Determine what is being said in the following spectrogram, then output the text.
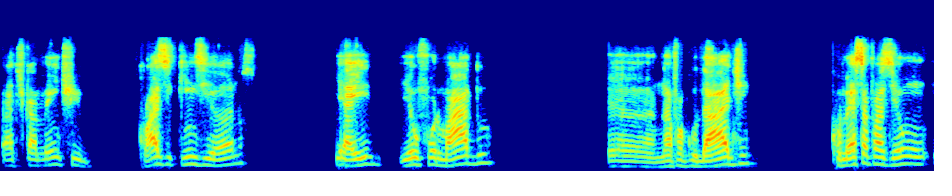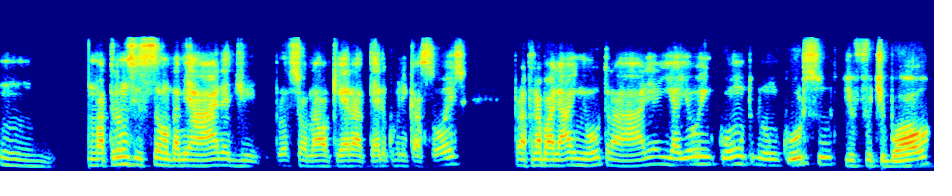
praticamente quase 15 anos, e aí eu formado uh, na faculdade, começo a fazer um, um, uma transição da minha área de profissional, que era telecomunicações, para trabalhar em outra área. E aí eu encontro num curso de futebol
